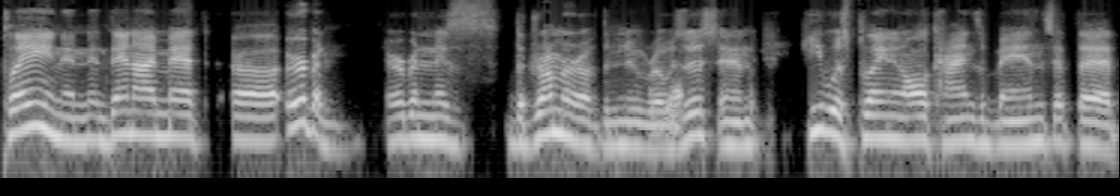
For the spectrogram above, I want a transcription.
playing, and, and then I met uh, Urban. Urban is the drummer of the New Roses, and he was playing in all kinds of bands at that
